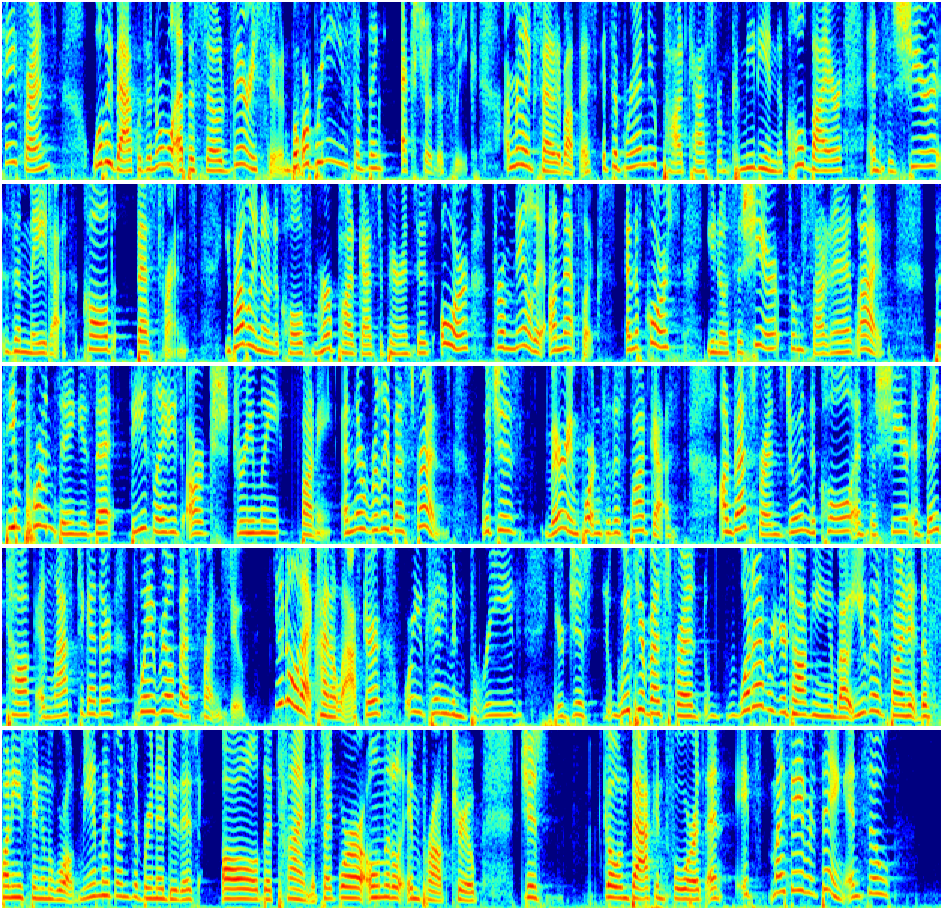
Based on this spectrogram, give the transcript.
Hey, friends. We'll be back with a normal episode very soon, but we're bringing you something extra this week. I'm really excited about this. It's a brand new podcast from comedian Nicole Byer and Sasheer Zamata called Best Friends. You probably know Nicole from her podcast appearances or from Nailed It on Netflix. And of course, you know Sasheer from Saturday Night Live. But the important thing is that these ladies are extremely funny and they're really best friends, which is very important for this podcast. On Best Friends, join Nicole and Sasheer as they talk and laugh together the way real best friends do. You know that kind of laughter where you can't even breathe. You're just with your best friend, whatever you're talking about. You guys find it the funniest thing in the world. Me and my friend Sabrina do this all the time. It's like we're our own little improv troupe, just going back and forth. And it's my favorite thing. And so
